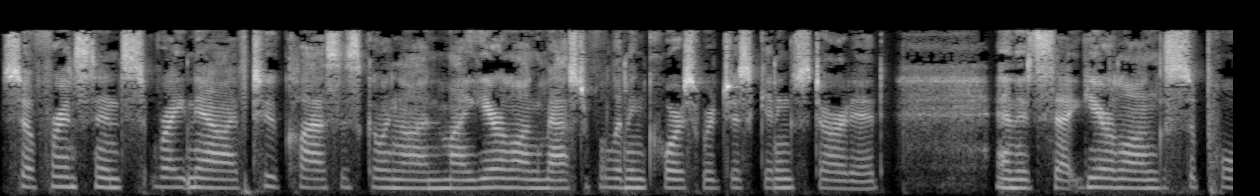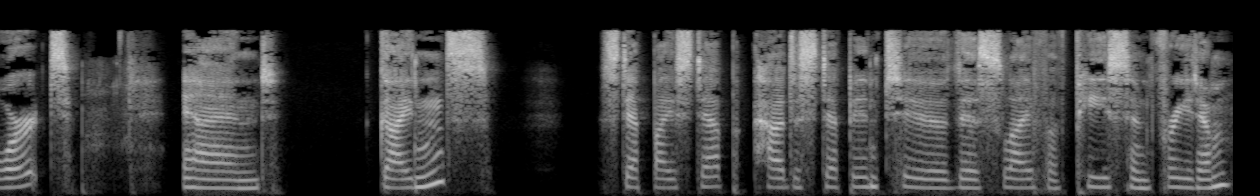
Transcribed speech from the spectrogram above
So for instance, right now I have two classes going on. My year-long Masterful Living course, we're just getting started. And it's that year-long support and guidance, step by step, how to step into this life of peace and freedom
